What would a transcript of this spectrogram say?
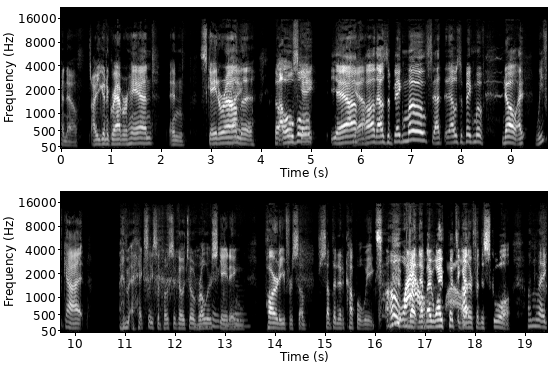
I know. Are you going to grab her hand and skate around right. the the Couple oval. Skate. Yeah. yeah. Oh, that was a big move. That that was a big move. No, I we've got. I'm actually supposed to go to a roller skating party for some something in a couple weeks. Oh wow! that, that my wife wow. put together for the school. I'm like,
